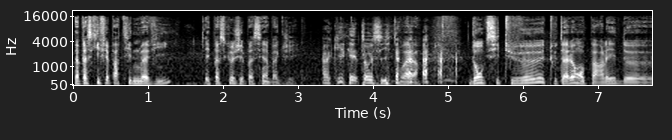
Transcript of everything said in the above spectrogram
Bah, Parce qu'il fait partie de ma vie et parce que j'ai passé un bac G. Ok, toi aussi. Voilà. Donc, si tu veux, tout à l'heure, on parlait de,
